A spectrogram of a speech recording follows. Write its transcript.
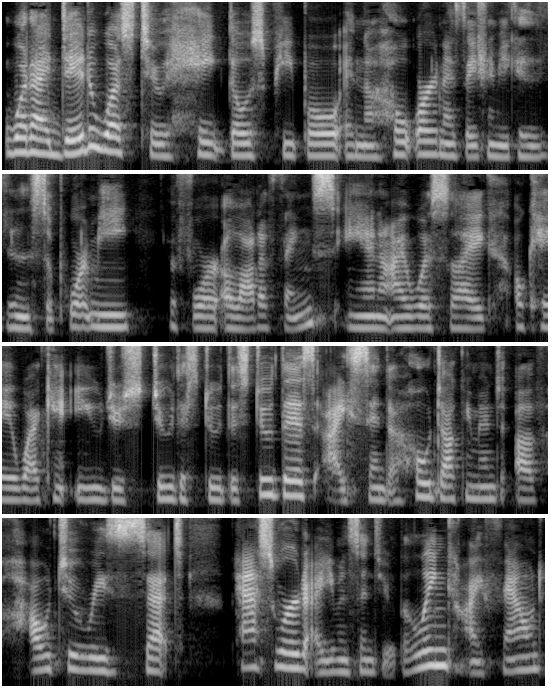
what I did was to hate those people and the whole organization because it didn't support me for a lot of things. And I was like, okay, why can't you just do this, do this, do this? I sent a whole document of how to reset password. I even sent you the link. I found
